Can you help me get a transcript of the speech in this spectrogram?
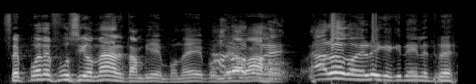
Se puede fusionar también, poner, poner loco, abajo. eh. Está loco de Luis que quiten el letrero.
